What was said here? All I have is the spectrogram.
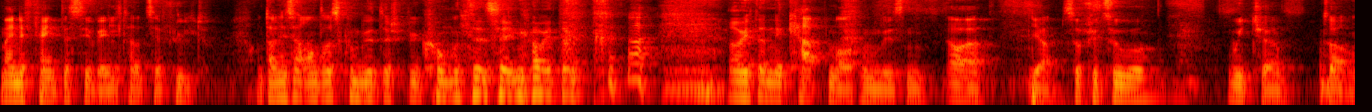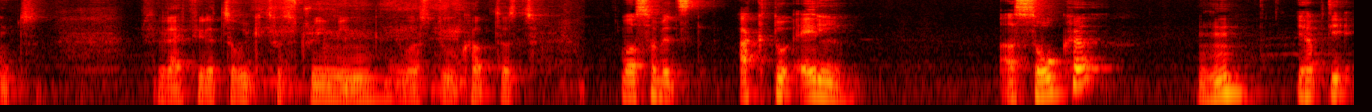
meine Fantasy-Welt hat es erfüllt. Und dann ist ein anderes Computerspiel gekommen deswegen habe ich, dann, habe ich dann eine Cut machen müssen. Aber ja, so viel zu Witcher. So, und vielleicht wieder zurück zu Streaming, was du gehabt hast. Was habe jetzt aktuell? Ahsoka. Mhm. Ich habe die,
